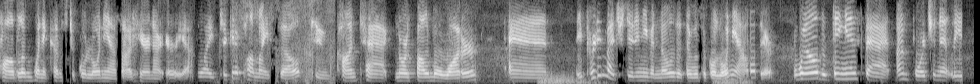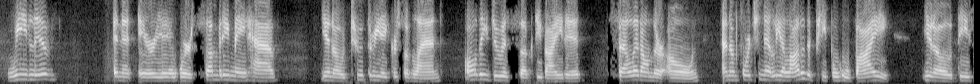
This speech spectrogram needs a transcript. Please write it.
problem when it comes to colonias out here in our area. So I took it upon myself to contact North Alamo Water and they pretty much didn't even know that there was a colonia out there. Well, the thing is that unfortunately, we live in an area where somebody may have, you know, two, three acres of land. All they do is subdivide it, sell it on their own. And unfortunately, a lot of the people who buy, you know, these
